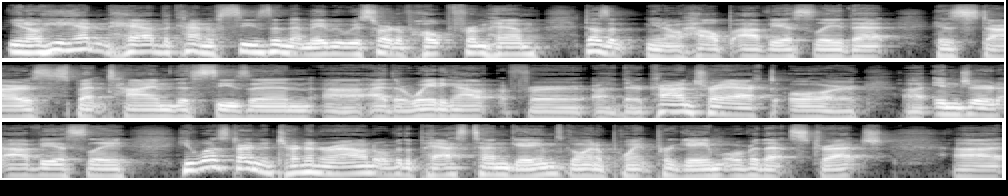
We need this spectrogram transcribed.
you know, he hadn't had the kind of season that maybe we sort of hoped from him. Doesn't, you know, help obviously that his stars spent time this season, uh, either waiting out for uh, their contract or uh, injured, obviously. He was starting to turn it around over the past 10 games, going a point per game over that stretch. Uh,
